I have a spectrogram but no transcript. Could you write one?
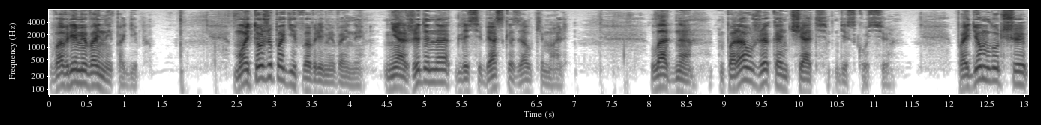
«Во время войны погиб». «Мой тоже погиб во время войны», — неожиданно для себя сказал Кемаль. Ладно, пора уже кончать дискуссию. Пойдем лучше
